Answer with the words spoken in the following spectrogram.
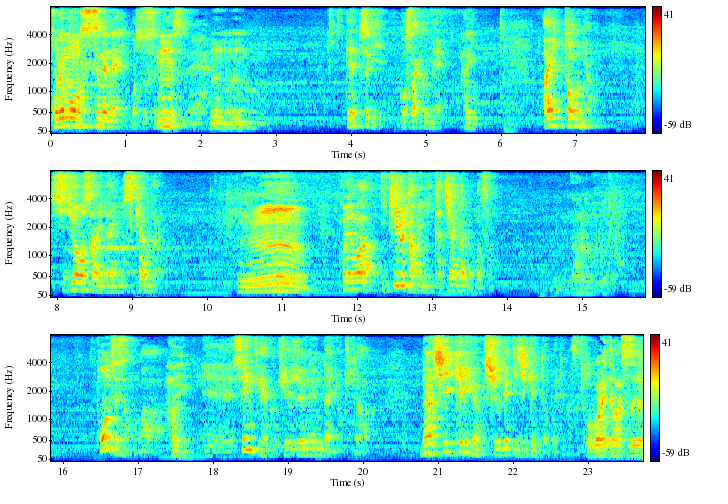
これもおすすめね。おすすめですね、うん。うんうん。で次5作目。はい「アイトーニャ史上最大のスキャンダル。うーん」これは生きるために立ち上がるおばさん。なるポンセさんは、ほどはい。えー1990年代に起きたナンシー・ケリガン襲撃事件って覚えてますか？覚えてます。ん。う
